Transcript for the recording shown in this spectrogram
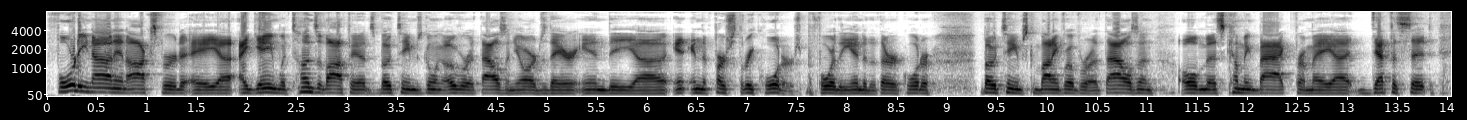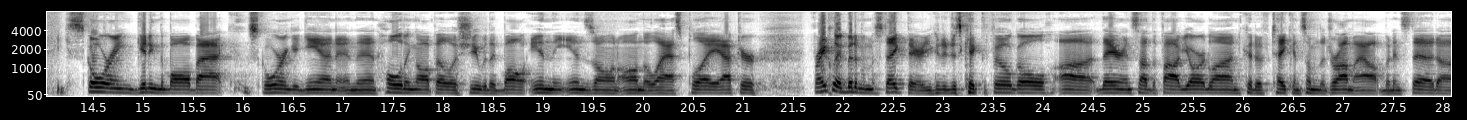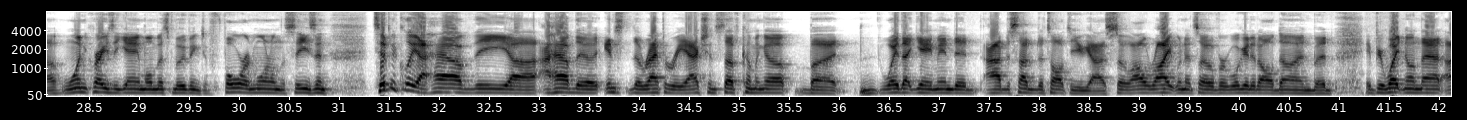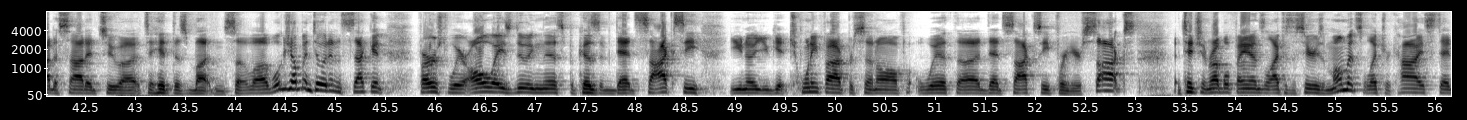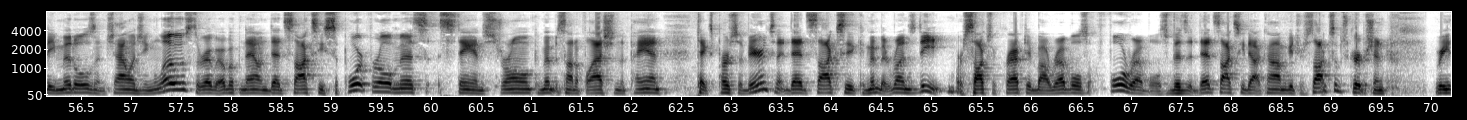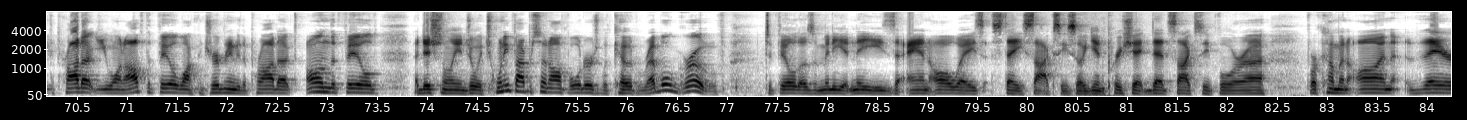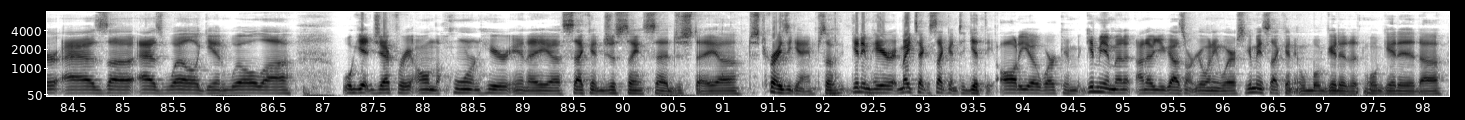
49 in Oxford, a, uh, a game with tons of offense. Both teams going over a thousand yards there in the uh, in, in the first three quarters before the end of the third quarter. Both teams combining for over a thousand. Ole Miss coming back from a uh, deficit, scoring, getting the ball back, scoring again, and then holding off LSU with a ball in the end zone on the last play after frankly a bit of a mistake there. You could have just kicked the field goal uh, there inside the five yard line. Could have taken some of the drama out, but instead, uh, one crazy game, almost moving to four and one on the season. Typically, I have the uh, I have the inst- the rapid reaction stuff coming up, but the way that game ended, I decided to talk to you guys. So I'll write when it's over. We'll get it all done. But if you're waiting on that, I decided to uh, to hit this button. So uh, we'll jump into it in a second. First, we're always doing this because of Dead Soxy. You know, you get 25% off with uh, Dead Soxy for your socks. Attention, Rebel fans! Life is a series of moments, electric highs, steady middles, and challenging lows. The Rebel up and down Dead Soxy support for Ole Miss stands strong. Commitment's not a flash in the pan. Takes perseverance, and at Dead Soxy, the commitment runs deep. Where socks are crafted by rebels for rebels. Visit deadsoxy.com get your sock subscription. Read the product you want off the field while contributing to the product on the field. Additionally, enjoy 25% off orders with code Rebel Grove to fill those immediate needs and always stay Soxy. So again, appreciate Dead Soxy for uh, for coming on there as uh, as well. Again, we'll uh, we'll get Jeffrey on the horn here in a uh, second. Just like I said, just a uh, just a crazy game. So get him here. It may take a second to get the audio working, but give me a minute. I know you guys aren't going anywhere, so give me a second and we'll get it. We'll get it. Uh,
